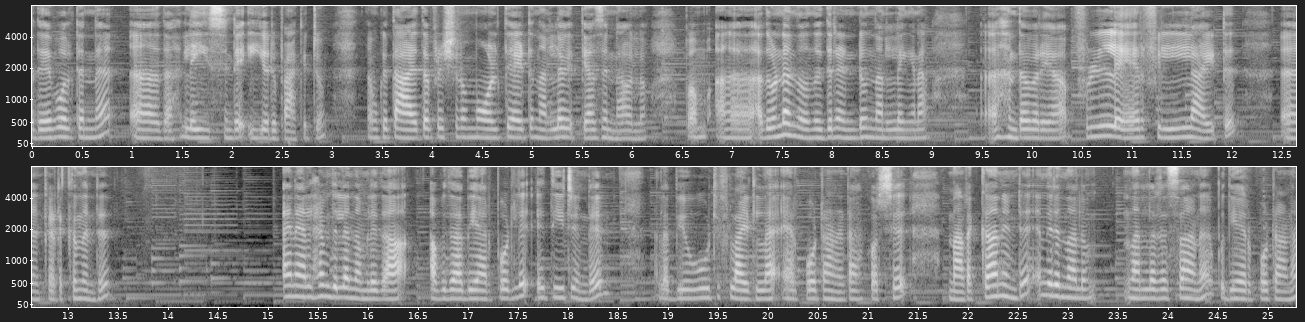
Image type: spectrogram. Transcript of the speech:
അതേപോലെ തന്നെ ഇതാ ലെയ്സിന്റെ ഈ ഒരു പാക്കറ്റും നമുക്ക് താഴത്തെ പ്രഷറും മോളത്തെ ആയിട്ട് നല്ല വ്യത്യാസം ഉണ്ടാവുമല്ലോ. അപ്പം അതുകൊണ്ടാണ് തോന്നുന്നു ഇത് രണ്ടും നല്ല ഇങ്ങനെ എന്താ പറയുക ഫുൾ എയർ ഫില്ലായിട്ട് കിടക്കുന്നുണ്ട്. അങ്ങനെ അലഹമില്ല നമ്മളിതാ അബുദാബി എയർപോർട്ടിൽ എത്തിയിട്ടുണ്ട്. നല്ല ബ്യൂട്ടിഫുൾ ആയിട്ടുള്ള എയർപോർട്ടാണ് കേട്ടോ കുറച്ച് നടക്കാനുണ്ട്. എന്നിരുന്നാലും നല്ല രസമാണ് പുതിയ എയർപോർട്ടാണ്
